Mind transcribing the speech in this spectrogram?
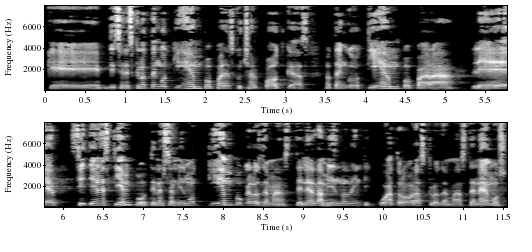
que dicen es que no tengo tiempo para escuchar podcast, no tengo tiempo para leer. Sí tienes tiempo, tienes el mismo tiempo que los demás, tienes las mismas 24 horas que los demás tenemos.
